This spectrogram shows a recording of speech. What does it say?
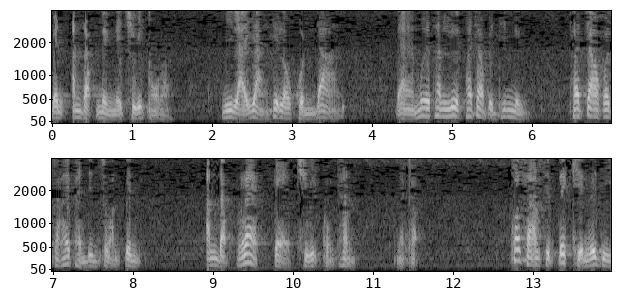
เป็นอันดับหนึ่งในชีวิตของเรา มีหลายอย่างที่เราควรได้ แต่เมื่อท่านเลือกพระเจ้าเป็นที่หนึ่ง พระเจ้าก็จะให้แผ่นดินสวรรค์เป็นอันดับแรกแก่ชีวิตของท่านนะครับ ข้อสามสิบได้เขียนไว้ดี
